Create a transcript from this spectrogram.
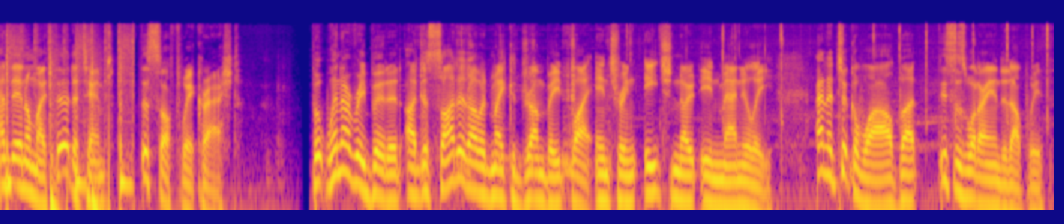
And then on my third attempt, the software crashed. But when I rebooted, I decided I would make a drum beat by entering each note in manually. And it took a while, but this is what I ended up with.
